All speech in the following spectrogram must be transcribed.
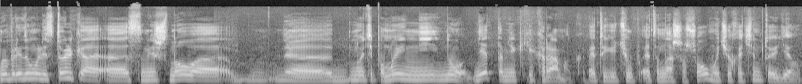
мы придумали столько э, смешного... Э, ну, типа, мы не... Ну, нет там никаких рамок. Это YouTube, это наше шоу, мы что хотим, то и делаем.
